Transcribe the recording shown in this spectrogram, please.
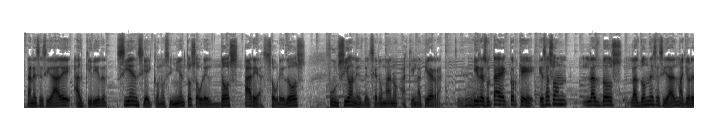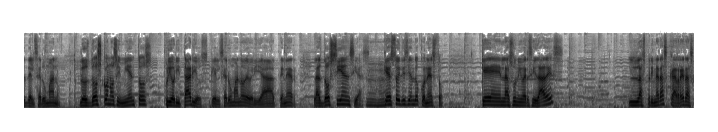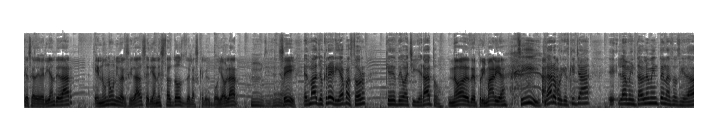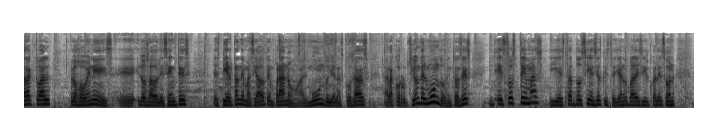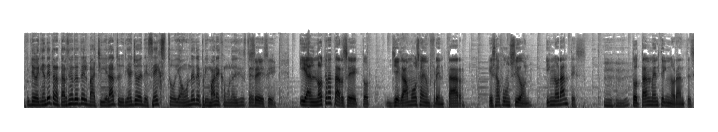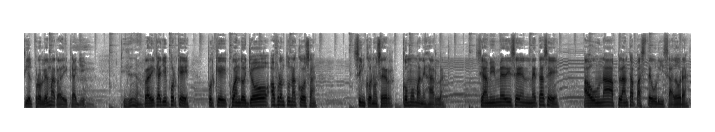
La necesidad de adquirir ciencia y conocimiento sobre dos áreas, sobre dos funciones del ser humano aquí en la Tierra. y resulta, Héctor, que esas son las dos, las dos necesidades mayores del ser humano. Los dos conocimientos prioritarios que el ser humano debería tener. Las dos ciencias. ¿Qué estoy diciendo con esto? Que en las universidades, las primeras carreras que se deberían de dar en una universidad serían estas dos de las que les voy a hablar. Mm, sí, sí. Es más, yo creería, pastor, que desde bachillerato. No, desde primaria. Sí, claro, porque es que ya, eh, lamentablemente en la sociedad actual, los jóvenes, eh, los adolescentes, despiertan demasiado temprano al mundo y a las cosas, a la corrupción del mundo. Entonces, estos temas y estas dos ciencias que usted ya nos va a decir cuáles son, deberían de tratarse desde el bachillerato, diría yo, desde sexto y aún desde primaria, como lo dice usted. Sí, sí. Y al no tratarse, Héctor, llegamos a enfrentar esa función ignorantes, totalmente ignorantes. Y el problema radica allí. Sí, señor. Radica allí porque, porque cuando yo afronto una cosa sin conocer cómo manejarla, si a mí me dicen, métase a una planta pasteurizadora,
